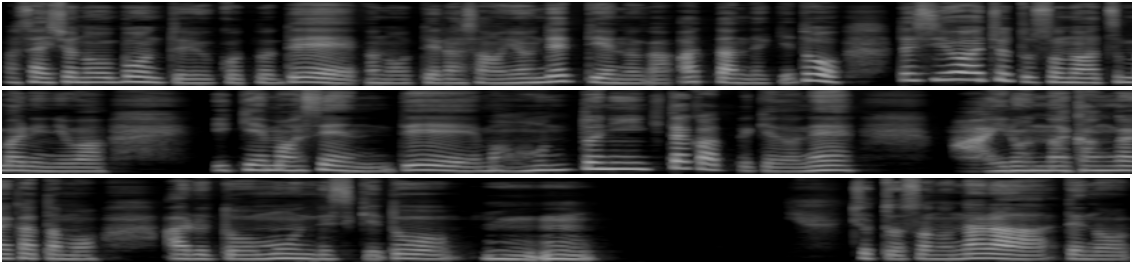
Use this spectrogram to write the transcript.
まあ、最初のお盆ということで、あの、お寺さんを呼んでっていうのがあったんだけど、私はちょっとその集まりには行けませんで、まあ、本当に行きたかったけどね。まあ、いろんな考え方もあると思うんですけど、うんうん。ちょっとその奈良での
